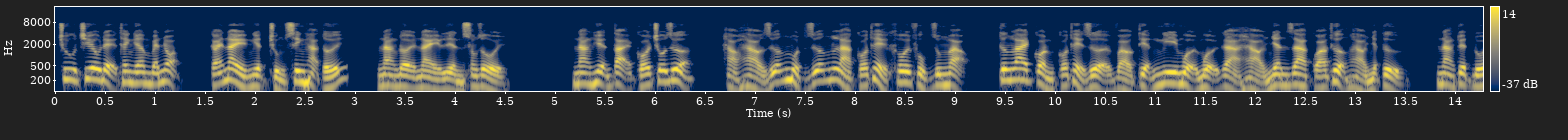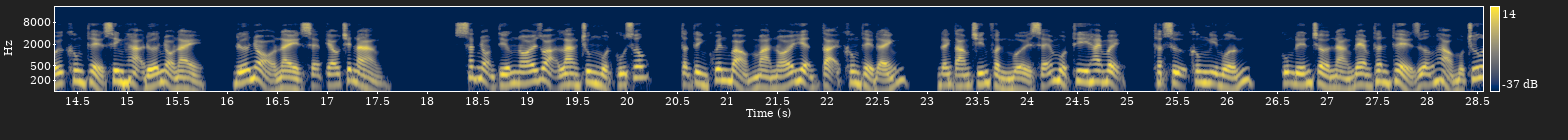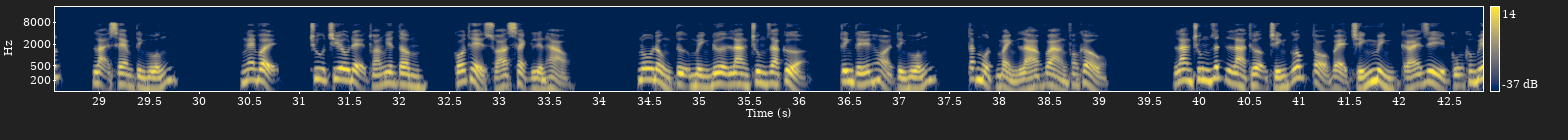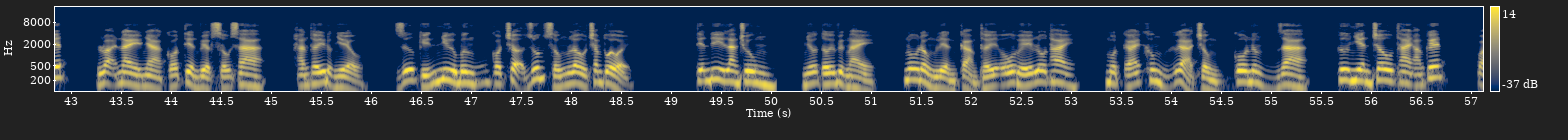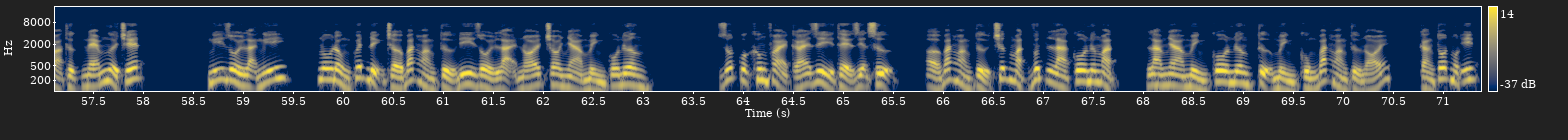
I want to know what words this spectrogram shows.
Chu Chiêu đệ thanh âm bén nhọn, cái này nghiệt chủng sinh hạ tới, nàng đời này liền xong rồi. Nàng hiện tại có chỗ dựa, hảo hảo dưỡng một dưỡng là có thể khôi phục dung mạo, tương lai còn có thể dựa vào tiện nghi muội muội gả hảo nhân ra quá thượng hảo nhật tử, nàng tuyệt đối không thể sinh hạ đứa nhỏ này, đứa nhỏ này sẽ kéo chết nàng. Sắc nhọn tiếng nói dọa lang chung một cú sốc, tận tình khuyên bảo mà nói hiện tại không thể đánh, đánh 89 phần 10 sẽ một thi hai mệnh, thật sự không nghĩ muốn, cũng đến chờ nàng đem thân thể dưỡng hảo một chút, lại xem tình huống. Nghe vậy, Chu Chiêu đệ thoáng yên tâm, có thể xóa sạch liền hảo. Nô đồng tự mình đưa lang trung ra cửa, tinh tế hỏi tình huống, tắt một mảnh lá vàng phong khẩu. Lang trung rất là thượng chính gốc tỏ vẻ chính mình cái gì cũng không biết, loại này nhà có tiền việc xấu xa, hắn thấy được nhiều, giữ kín như bưng có trợ giúp sống lâu trăm tuổi. Tiến đi lang trung, nhớ tới việc này, nô đồng liền cảm thấy ố hế lô thai, một cái không gả chồng cô nương ra, cư nhiên châu thai ám kết, quả thực ném người chết. Nghĩ rồi lại nghĩ, nô đồng quyết định chờ bắt hoàng tử đi rồi lại nói cho nhà mình cô nương. Rốt cuộc không phải cái gì thể diện sự, ở bắt hoàng tử trước mặt vứt là cô nương mặt, làm nhà mình cô nương tự mình cùng bắt hoàng tử nói, càng tốt một ít.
